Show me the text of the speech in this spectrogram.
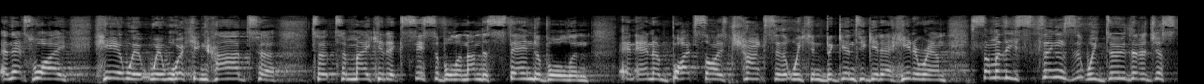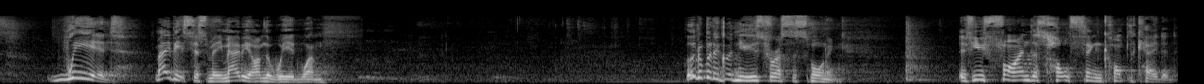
And that's why here we're, we're working hard to, to, to, make it accessible and understandable and, and, and a bite sized chunk so that we can begin to get our head around some of these things that we do that are just weird. Maybe it's just me, maybe I'm the weird one. A little bit of good news for us this morning if you find this whole thing complicated.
